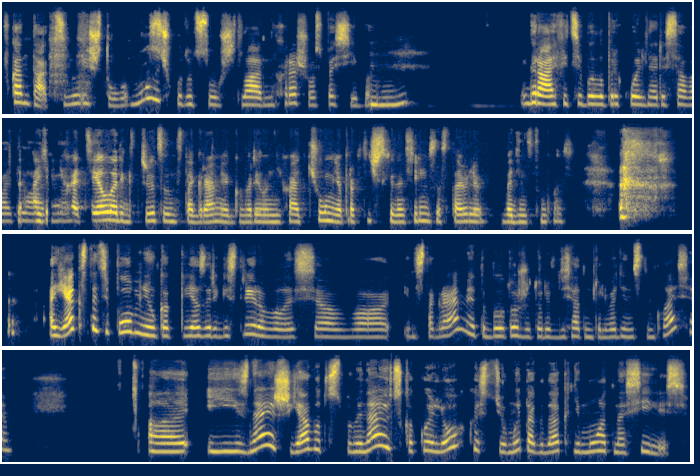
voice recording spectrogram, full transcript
ВКонтакте, ну и что? Музычку тут слушать? Ладно, хорошо, спасибо. Mm-hmm. Граффити было прикольно рисовать, да, ладно. А я не хотела регистрироваться в Инстаграме, я говорила, не хочу, меня практически насильно заставили в одиннадцатом классе. А я, кстати, помню, как я зарегистрировалась э, в Инстаграме, это было тоже то ли в десятом, то ли в одиннадцатом классе. А, и знаешь, я вот вспоминаю, с какой легкостью мы тогда к нему относились.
